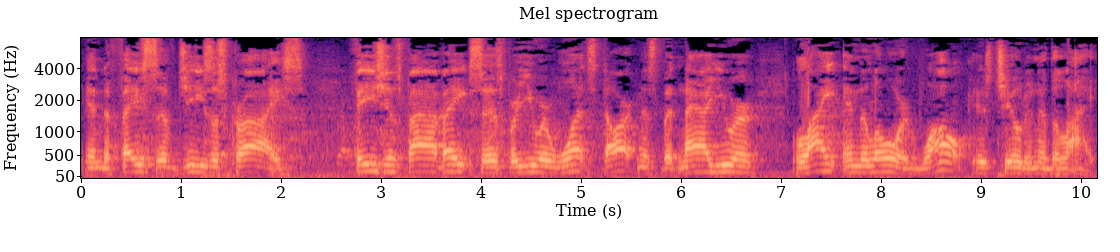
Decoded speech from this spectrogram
in the face of Jesus Christ. Ephesians 5 8 says, For you were once darkness, but now you are light in the Lord. Walk as children of the light.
